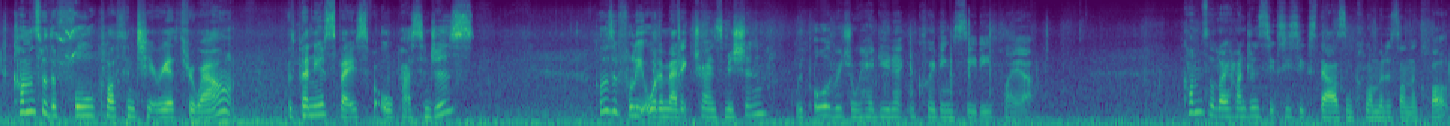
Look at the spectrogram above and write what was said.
It comes with a full cloth interior throughout with plenty of space for all passengers. It comes with a fully automatic transmission with all original head unit including CD player. It comes with 166,000 kilometres on the clock.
